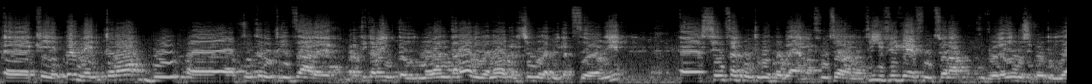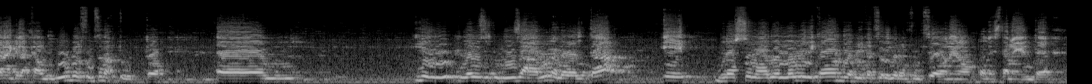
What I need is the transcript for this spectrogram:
eh, che permettono di eh, poter utilizzare praticamente il 99,9% delle applicazioni eh, senza alcun tipo di problema. Funziona notifiche, funziona volendo, si può utilizzare anche l'account di Google, funziona tutto. Ehm, io li usavo una volta e grosso modo non mi ricordo applicazioni che non funzionino, onestamente.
